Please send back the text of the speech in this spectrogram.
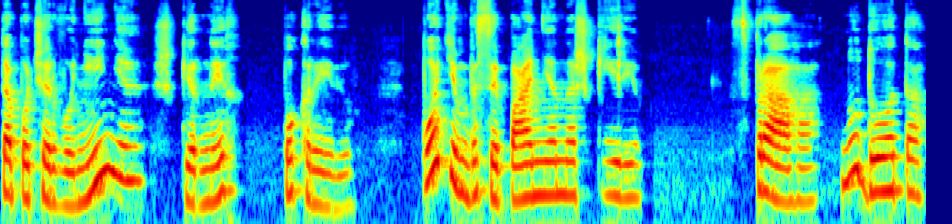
та почервоніння шкірних покривів, потім висипання на шкірі, спрага, нудота,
